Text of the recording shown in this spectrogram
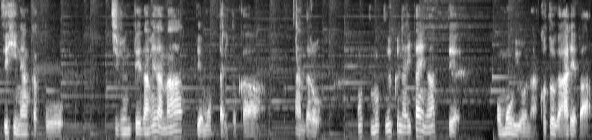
ぜひなんかこう自分ってダメだなって思ったりとかなんだろうもっともっと良くなりたいなって思うようなことがあれば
